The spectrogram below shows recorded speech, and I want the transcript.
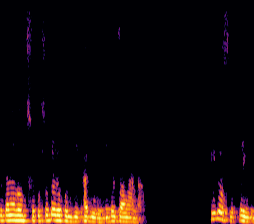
এখানে এরকম ছোট ছোট এরকম লেখা দিবেন। এটা জানা না। ঠিক আছে? এই যে।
